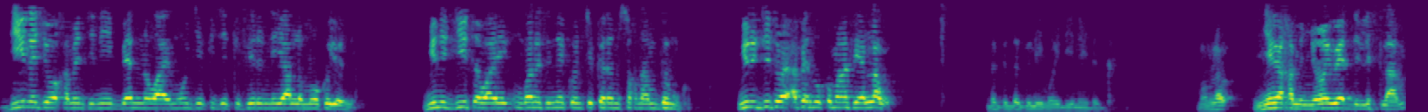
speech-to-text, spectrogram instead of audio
diine joo xamante ni benn waay moo jékki-jékki firi ni yàlla moo ko yónni ñu ni jiite waay ngone si nekkoon ci këram soxnaam gëm ko ñu ni jiite waay affaire bu commencé law dëgg-dëgg lii mooy diine dëgg moom la ñi nga xam ne ñooy weddi l'islam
